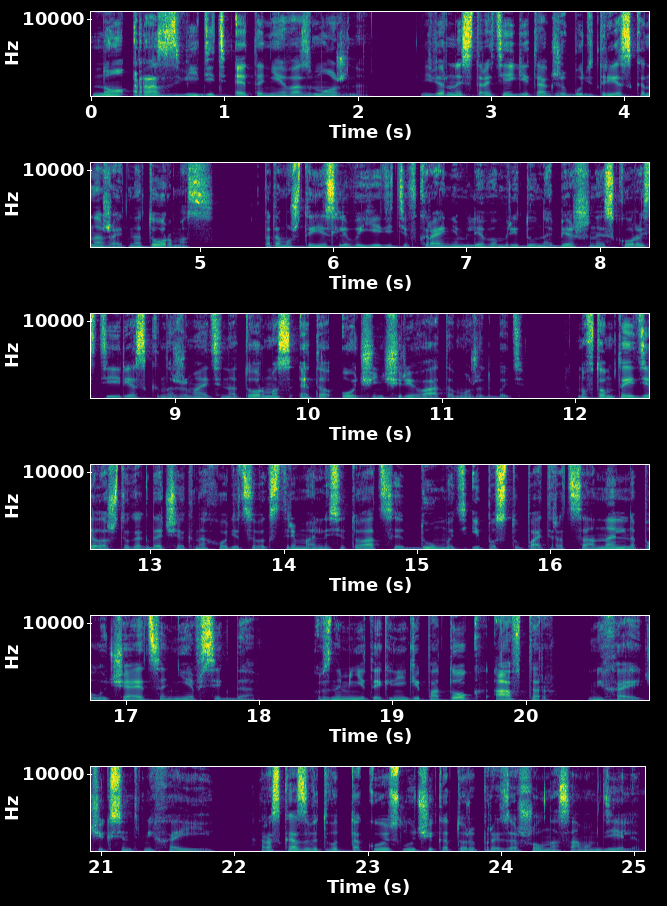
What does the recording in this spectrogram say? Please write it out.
Но развидеть это невозможно. Неверной стратегией также будет резко нажать на тормоз. Потому что если вы едете в крайнем левом ряду на бешеной скорости и резко нажимаете на тормоз, это очень чревато может быть. Но в том-то и дело, что когда человек находится в экстремальной ситуации, думать и поступать рационально получается не всегда. В знаменитой книге «Поток» автор Михай Чиксент-Михаи рассказывает вот такой случай, который произошел на самом деле.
